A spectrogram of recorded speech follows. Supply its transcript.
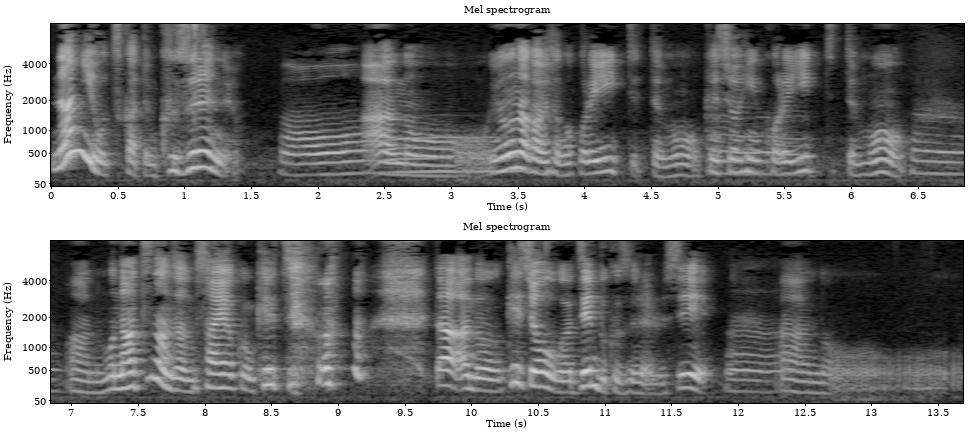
何を使っても崩れんのよ。ああの、世の中の人がこれいいって言っても、化粧品これいいって言っても、うんあの、もう夏なんじゃ最悪の血 だあの、化粧が全部崩れるし、うんあの、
